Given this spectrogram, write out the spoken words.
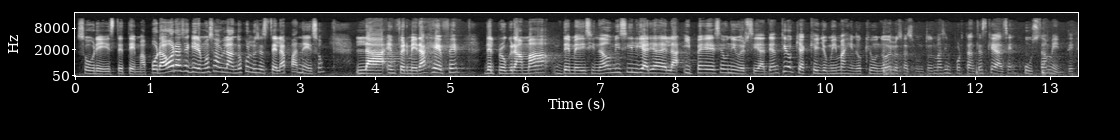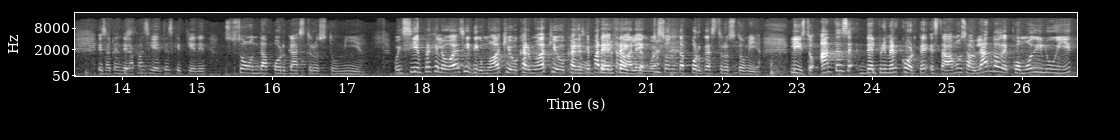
sobre este tema. Por ahora seguiremos hablando con Luz Estela Paneso, la enfermera jefe del programa de medicina domiciliaria de la IPS Universidad de Antioquia, que yo me imagino que uno de los asuntos más importantes que hacen justamente es atender a pacientes que tienen sonda por gastrostomía. Hoy siempre que lo voy a decir, digo, me voy a equivocar, me voy a equivocar, es que para el trabalengua, sonda por gastrostomía. Listo, antes del primer corte estábamos hablando de cómo diluir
